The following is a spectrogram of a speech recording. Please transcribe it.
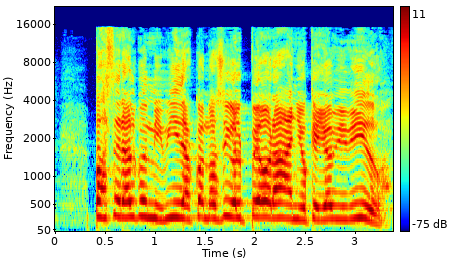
va a hacer algo en mi vida cuando ha sido el peor año que yo he vivido?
